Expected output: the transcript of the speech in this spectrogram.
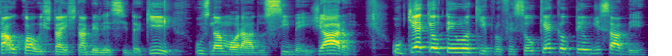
tal qual está estabelecido aqui, os namorados se beijaram. O que é que eu tenho aqui, professor? O que é que eu tenho de saber?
